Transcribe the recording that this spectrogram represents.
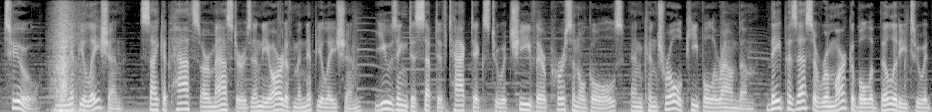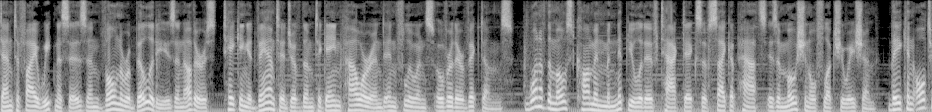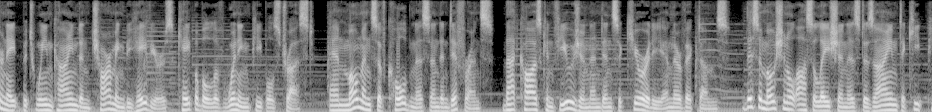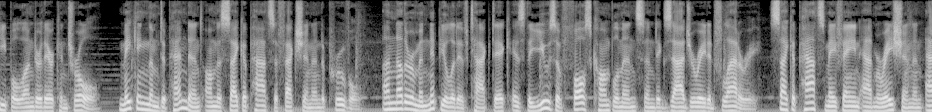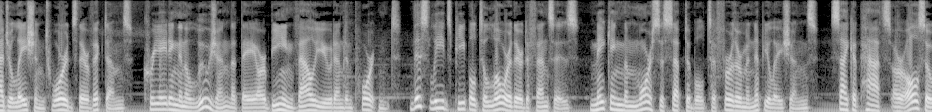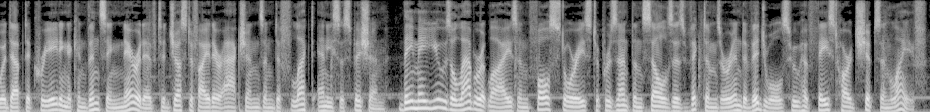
2. Manipulation Psychopaths are masters in the art of manipulation, using deceptive tactics to achieve their personal goals and control people around them. They possess a remarkable ability to identify weaknesses and vulnerabilities in others, taking advantage of them to gain power and influence over their victims. One of the most common manipulative tactics of psychopaths is emotional fluctuation. They can alternate between kind and charming behaviors capable of winning people's trust and moments of coldness and indifference that cause confusion and insecurity in their victims. This emotional oscillation is designed to keep people under their control, making them dependent on the psychopath's affection and approval. Another manipulative tactic is the use of false compliments and exaggerated flattery. Psychopaths may feign admiration and adulation towards their victims, creating an illusion that they are being valued and important. This leads people to lower their defenses, making them more susceptible to further manipulations. Psychopaths are also adept at creating a convincing narrative to justify their actions and deflect any suspicion. They may use elaborate lies and false stories to present themselves as victims or individuals who have faced hardships in life.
